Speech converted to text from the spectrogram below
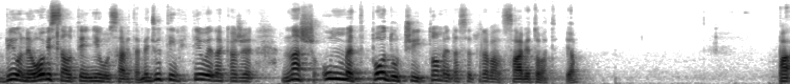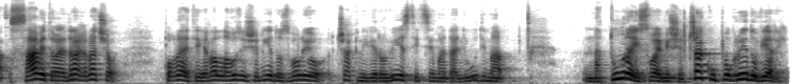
bio neovisan od te njihovog savjeta. Međutim, htio je da kaže naš umet poduči tome da se treba savjetovati. Jel? Pa savjetovanje, draga braćo, pogledajte, jer Allah uzviše nije dozvolio čak ni vjerovijesticima da ljudima naturaju svoje mišljenje, čak u pogledu vjeri.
